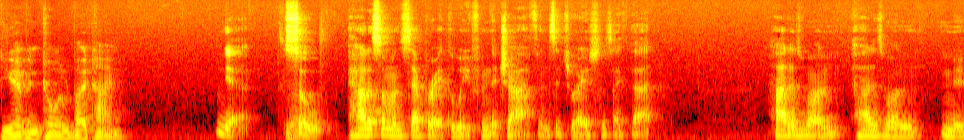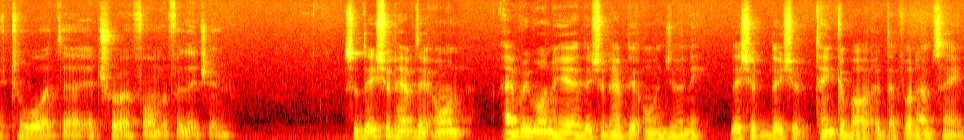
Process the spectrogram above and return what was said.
you have been told by time. Yeah. So- So, how does someone separate the wheat from the chaff in situations like that? How does one how does one move towards a, a truer form of religion? So they should have their own. Everyone here, they should have their own journey. They should they should think about it. That's what I'm saying.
